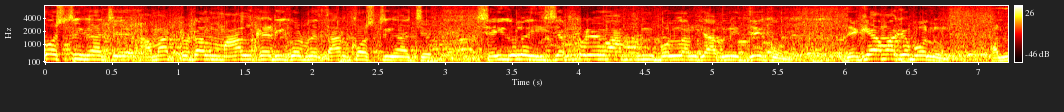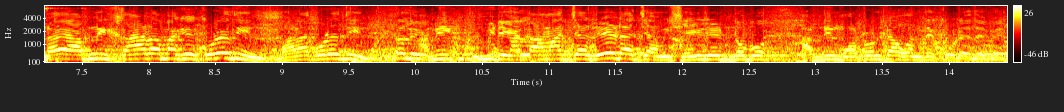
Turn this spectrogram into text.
কস্টিং আছে আমার টোটাল মাল ক্যারি করবে তার কস্টিং আছে। সেইগুলো হিসাব করে আপনি বললাম যে আপনি দেখুন দেখে আমাকে বলুন। আর নয় আপনি কার আমাকে করে দিন ভাড়া করে দিন। তাহলে আমি মিটে গেল। আমার যা রেট আছে আমি সেই রেট নেব। আপনি মটনটা ওখান থেকে করে দেবেন।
